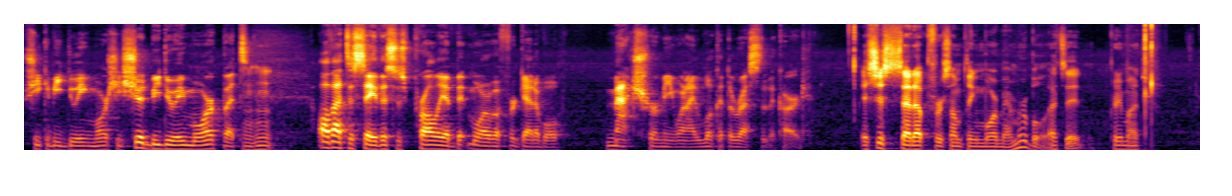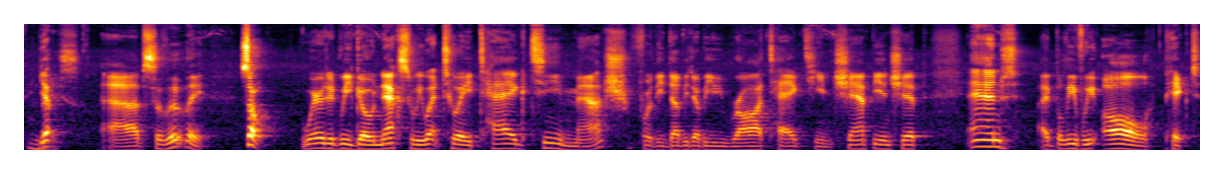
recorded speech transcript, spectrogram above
she could be doing more. She should be doing more. But all that to say, this is probably a bit more of a forgettable match for me when I look at the rest of the card. It's just set up for something more memorable. That's it, pretty much. Yep. Nice. Absolutely. So, where did we go next? We went to a tag team match for the WWE Raw Tag Team Championship. And I believe we all picked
